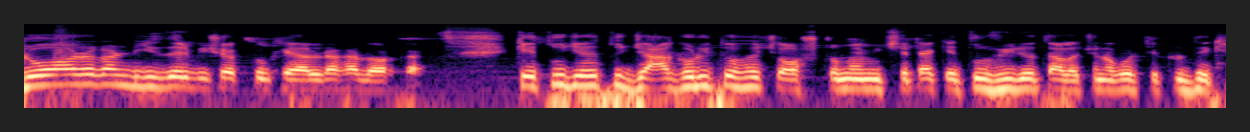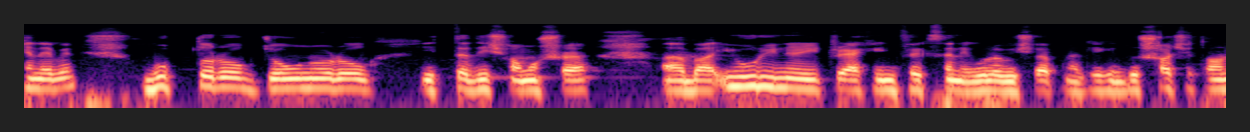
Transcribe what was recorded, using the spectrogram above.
লোয়ার অর্গান ডিজিজের বিষয়ে একটু খেয়াল রাখা দরকার। কেতু যেহেতু জাগরিত হয়েছে অষ্টমে, আমি সেটা কেতুর ভিডিওতে আলোচনা করছি, একটু দেখে নেবেন। গুপ্ত রোগ, যৌন রোগ ইত্যাদি সমস্যা বা ইউরিনারি ট্র্যাক ইনফেকশন এগুলো বিষয়ে আপনাকে কিন্তু সচেতন,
